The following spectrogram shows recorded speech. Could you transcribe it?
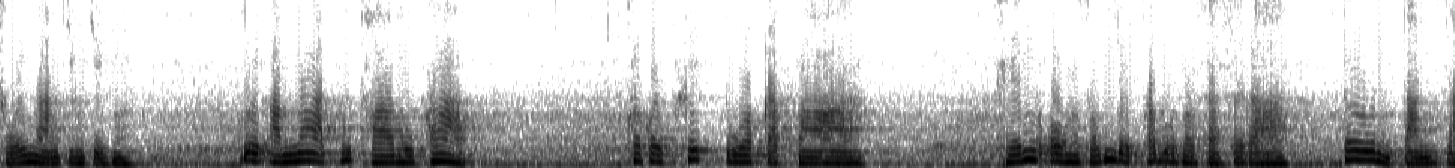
สวยงามจริง ๆ ด้วยอำนาจพุทธานุภาพค่อยๆพลิกตัวกลับมา เห็นองค์สมเด็จพระบรมศาสดาตื้นตันใจ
